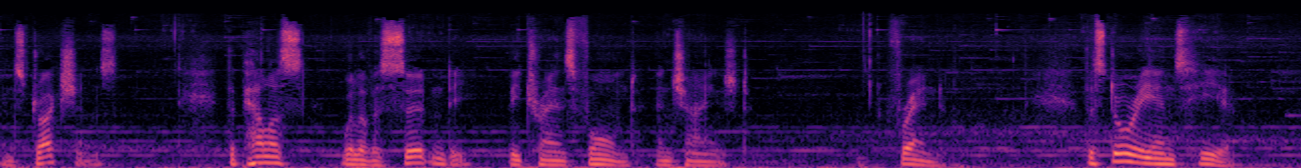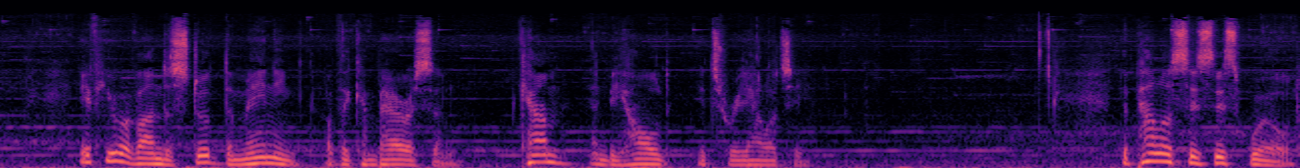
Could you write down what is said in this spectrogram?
instructions, the palace will of a certainty be transformed and changed. Friend, the story ends here. If you have understood the meaning of the comparison, come and behold its reality. The palace is this world.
